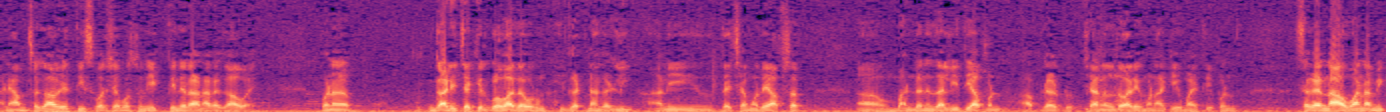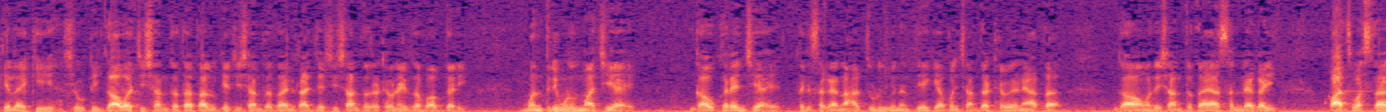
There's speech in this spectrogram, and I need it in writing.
आणि आमचं गाव हे तीस वर्षापासून एकतीने राहणारं गाव आहे. पण गाडीच्या किरकोळ वादावरून ही घटना घडली आणि त्याच्यामध्ये आपसात भांडणं झाली ती आपण आपल्या चॅनलद्वारे म्हणा की माहिती पण सगळ्यांना आव्हान आम्ही केलं आहे की शेवटी गावाची शांतता तालुक्याची शांतता आणि राज्याची शांतता ठेवण्याची जबाबदारी मंत्री म्हणून माझी आहे गावकऱ्यांची आहे तरी सगळ्यांना हात जोडून विनंती आहे की आपण शांतता ठेवूया आणि आता गावामध्ये शांतता आहे. आज संध्याकाळी पाच वाजता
